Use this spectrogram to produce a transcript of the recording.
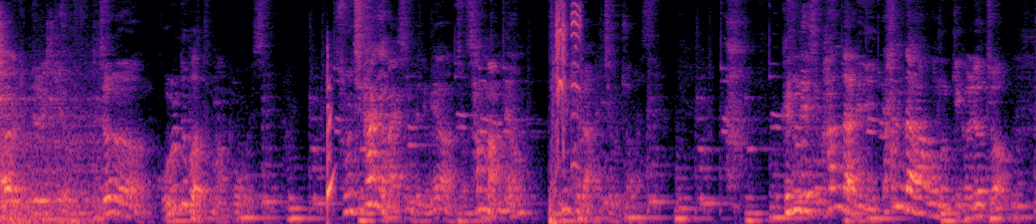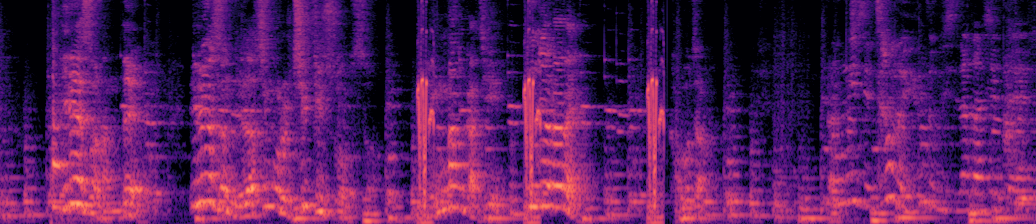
아유 좀 드릴게요. 저는 골드 버튼만 보고 있습니다. 솔직하게 말씀드리면 저 3만 명 일주일 안에 찍을 줄 알았어요. 근데 지금 한 달이 한 달하고 넘게 걸렸죠. 이래선 안 돼. 이래선 여자친구를 지킬 수 없어. 100만까지 2년 안에 가보자. 성민 씨 처음에 유튜브 시작하실 때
